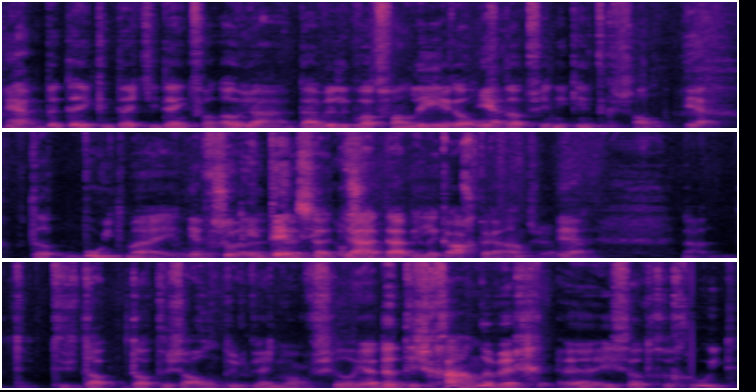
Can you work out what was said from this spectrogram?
Ja. betekent dat je denkt van, oh ja, daar wil ik wat van leren, of Ja. dat vind ik interessant, Ja, of dat boeit mij. of, een soort eh, intentie dat- ja, daar wil ik achteraan, zeg maar. Nou, dus dat, dat is al natuurlijk een enorm verschil. Ja, dat is gaandeweg uh, is dat gegroeid.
